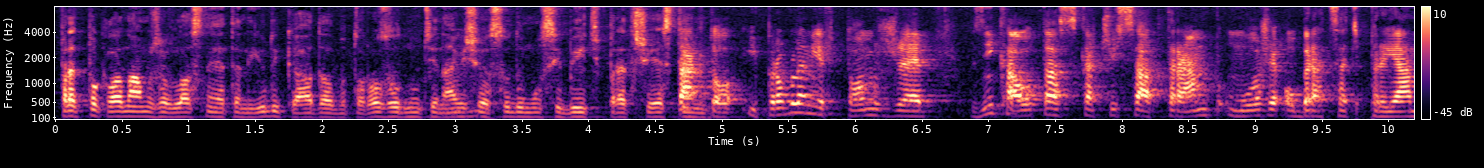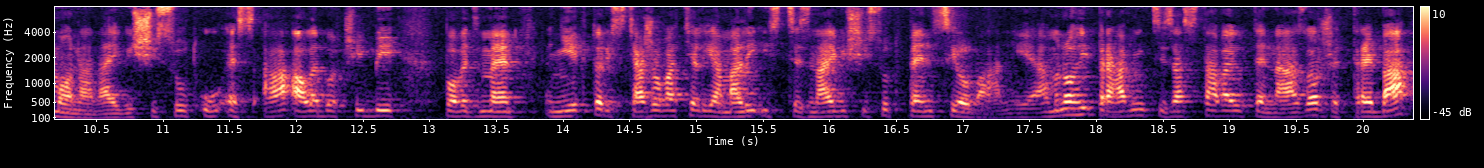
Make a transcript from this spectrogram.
predpokladám, že vlastne ten judikát alebo to rozhodnutie Najvyššieho súdu musí byť pred šiestým. Takto. I problém je v tom, že vzniká otázka, či sa Trump môže obracať priamo na Najvyšší súd USA, alebo či by povedzme, niektorí sťažovatelia mali ísť cez Najvyšší súd Pensylvánie. A mnohí právnici zastávajú ten názor, že treba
